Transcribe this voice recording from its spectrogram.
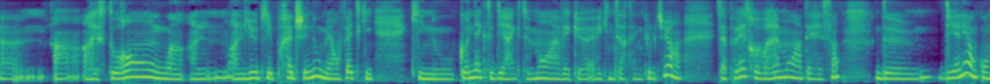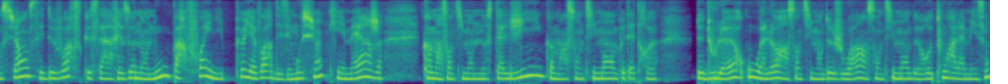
euh, un, restaurant ou un, lieu qui est près de chez nous, mais en fait qui qui nous connecte directement avec euh, avec une certaine culture. Ça peut être vraiment intéressant de d'y aller en conscience et de voir ce que ça résonne en nous. Parfois, il peut y avoir des émotions qui émergent, comme un sentiment de nostalgie, comme un sentiment peut-être de douleur ou alors un sentiment de joie, un sentiment de retour à la maison.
